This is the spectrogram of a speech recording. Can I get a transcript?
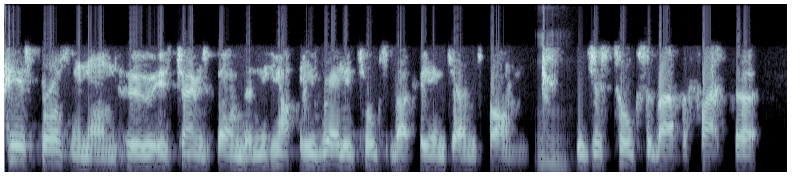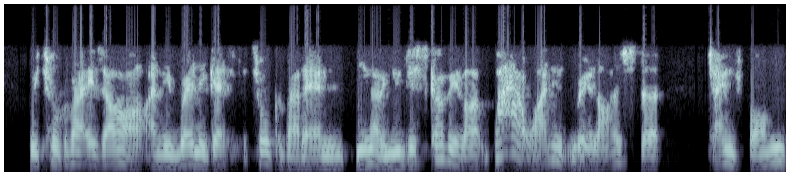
Pierce Brosnan on, who is James Bond, and he, he rarely talks about being James Bond. Mm. He just talks about the fact that we talk about his art, and he rarely gets to talk about it. And you know, you discover like, wow, I didn't realise that James Bond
